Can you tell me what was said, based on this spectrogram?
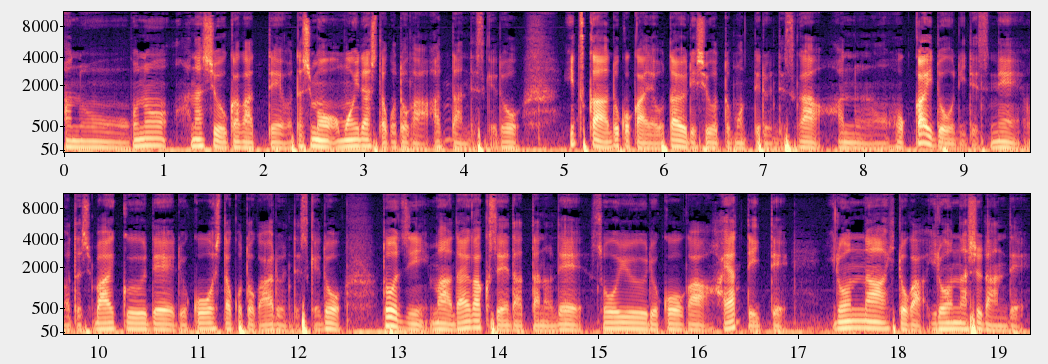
あのー、この話を伺って私も思い出したことがあったんですけど、いつかどこかでお便りしようと思ってるんですが、あの、北海道にですね、私バイクで旅行したことがあるんですけど、当時、まあ大学生だったので、そういう旅行が流行っていて、いろんな人がいろんな手段で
